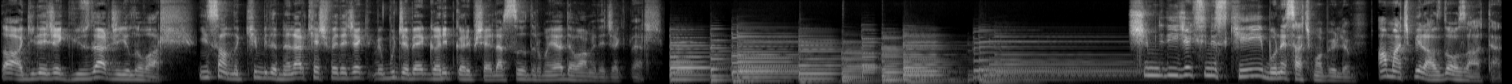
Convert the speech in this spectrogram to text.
Daha gidecek yüzlerce yılı var. İnsanlık kim bilir neler keşfedecek ve bu cebe garip garip şeyler sığdırmaya devam edecekler. Şimdi diyeceksiniz ki bu ne saçma bölüm. Amaç biraz da o zaten.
